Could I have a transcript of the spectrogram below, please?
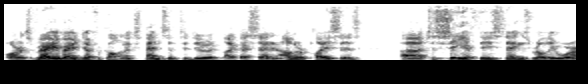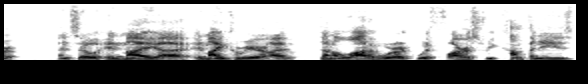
or it's very, very difficult and expensive to do it, like I said, in other places uh, to see if these things really work. And so in my, uh, in my career, I've done a lot of work with forestry companies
